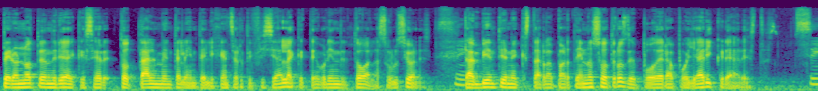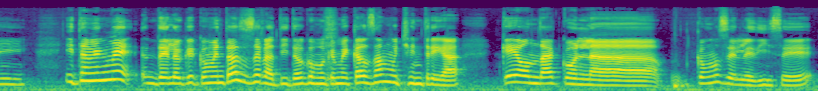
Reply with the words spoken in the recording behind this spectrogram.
pero no tendría que ser totalmente la inteligencia artificial la que te brinde todas las soluciones. También tiene que estar la parte de nosotros de poder apoyar y crear estas. Sí, y también me, de lo que comentabas hace ratito, como que me causa mucha intriga, ¿qué onda con la, ¿cómo se le dice?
